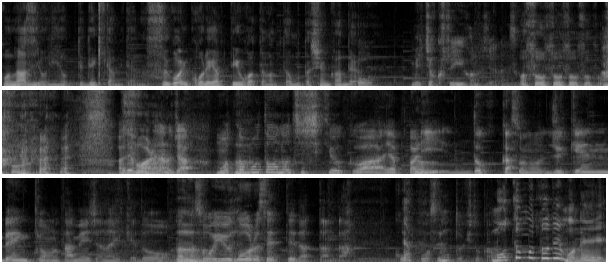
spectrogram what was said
このラジオによってできたみたいなすごいこれやってよかったなって思った瞬間だよね。おめちゃくちゃいい話じゃないですか。あそうそうそうそう。そうそうあでもあれなのじゃあもともとの知識欲はやっぱりどっかその受験勉強のためじゃないけど、なんかそういうゴール設定だったんだ。高校生の時とかは。もともとでもね、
